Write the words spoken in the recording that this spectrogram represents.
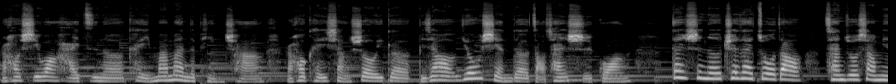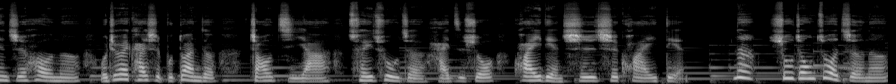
然后希望孩子呢可以慢慢的品尝，然后可以享受一个比较悠闲的早餐时光。但是呢，却在做到餐桌上面之后呢，我就会开始不断的着急啊，催促着孩子说：“快一点吃，吃快一点。”那书中作者呢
